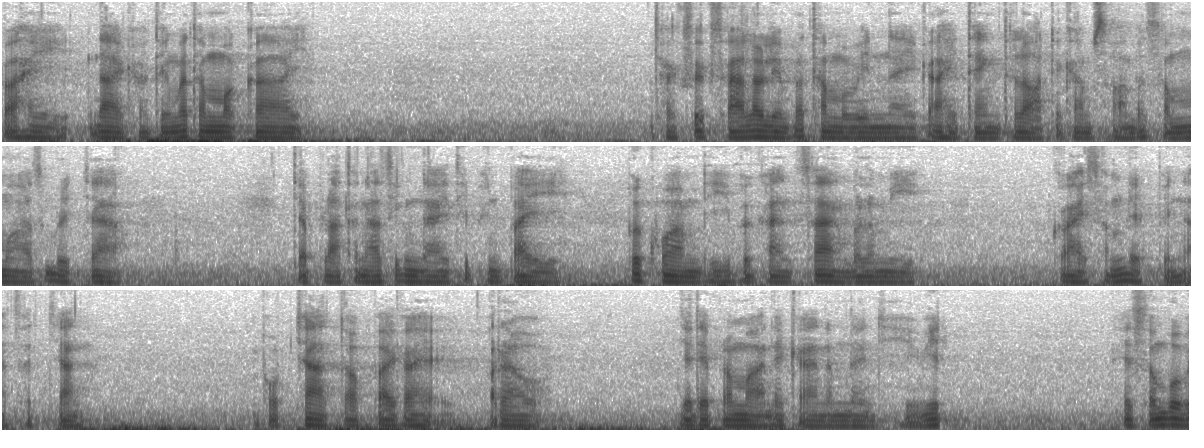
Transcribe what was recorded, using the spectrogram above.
ก็ให้ได้เข้าถึงพระธรรมกาย จากศึกษาเราเรียนพระธรรมวินัยก็ให้แทงตลอดในคำสอนพระสัมมาสัมพุทธเจ้า จะปรารถนาสิ่งใดที่เป็นไปเพื่อความดีเพื่อการสร้างบารมี ก็ให้สำเร็จเป็นอัศจรรย์พบชาติต่อไปก็ให้เราอย่าได้ประมาทในการดำเนินชีวิต ให้สมบูรณ์ไป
